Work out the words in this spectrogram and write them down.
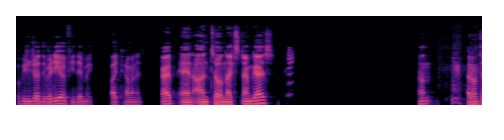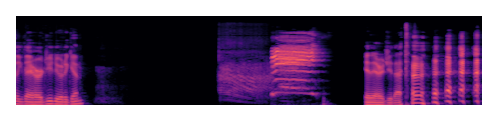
Hope you enjoyed the video. If you did, make sure to like, comment, subscribe. And until next time, guys. I don't, I don't think they heard you. Do it again. Yeah, they heard you that time.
